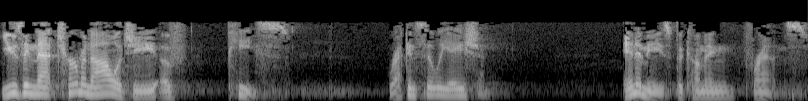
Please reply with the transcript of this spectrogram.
using that terminology of peace, reconciliation, enemies becoming friends.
